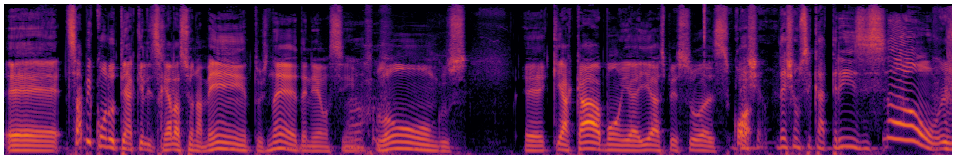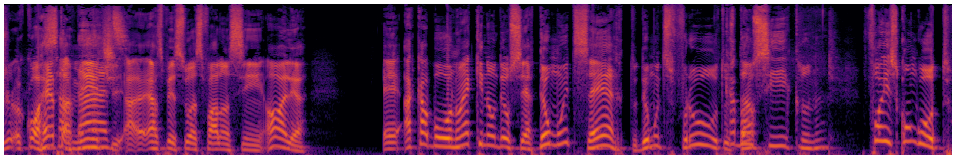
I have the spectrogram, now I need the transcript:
É, sabe quando tem aqueles relacionamentos, né, Daniel, assim, Oh. longos, é, que acabam e aí as pessoas. Deixam, deixam cicatrizes. Não, corretamente, Saudades. as pessoas falam assim: olha, é, acabou, não é que não deu certo, deu muito certo, deu muitos frutos. Acabou tal. o ciclo, né? Foi isso com o Guto.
